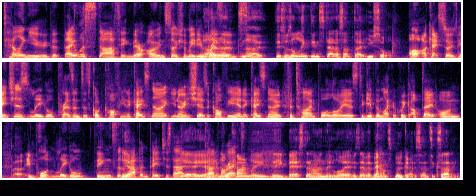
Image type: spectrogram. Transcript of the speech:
telling you that they were starting their own social media No, no, presence. no. This was a LinkedIn status update you saw. Oh, okay. So Peach's legal presence is called Coffee and a Case Note. You know, he shares a coffee and a case note for time poor lawyers to give them like a quick update on uh, important legal things that have Yeah. happened. Peach, is that Yeah, yeah. kind of and I'm correct? currently the best and only lawyer who's ever been on Spooko, so that's exciting.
